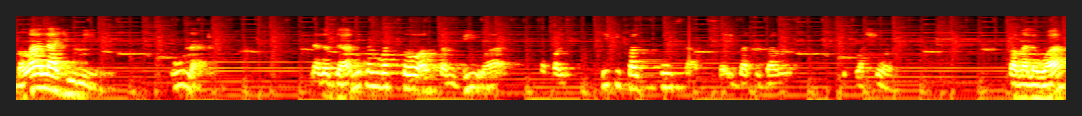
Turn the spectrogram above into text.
Mga layunin. Una, nagagamit ng wasto ang pandiwa sa pagkikipag-usap sa iba't ibang sitwasyon. Pangalawa,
